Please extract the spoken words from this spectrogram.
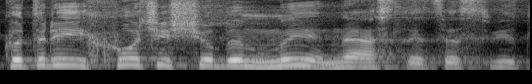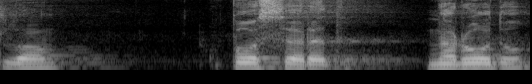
котрий хоче, щоб ми несли це світло посеред народу.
